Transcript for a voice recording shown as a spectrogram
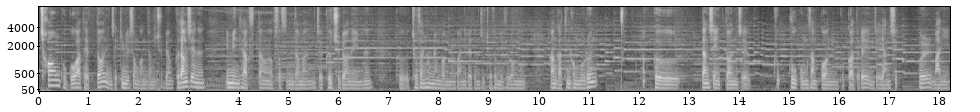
처음 복구가 됐던 이제 김일성 광장 주변 그 당시에는 인민대학습당은 없었습니다만 이제 그 주변에 있는 그 조선혁명박물관이라든지 조선미술박물관 같은 건물은 그 당시에 있던 이제 구, 구공산권 국가들의 이제 양식을 많이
